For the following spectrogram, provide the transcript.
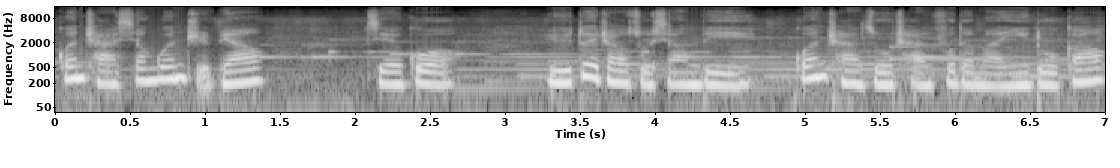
观察相关指标，结果与对照组相比，观察组产妇的满意度高，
